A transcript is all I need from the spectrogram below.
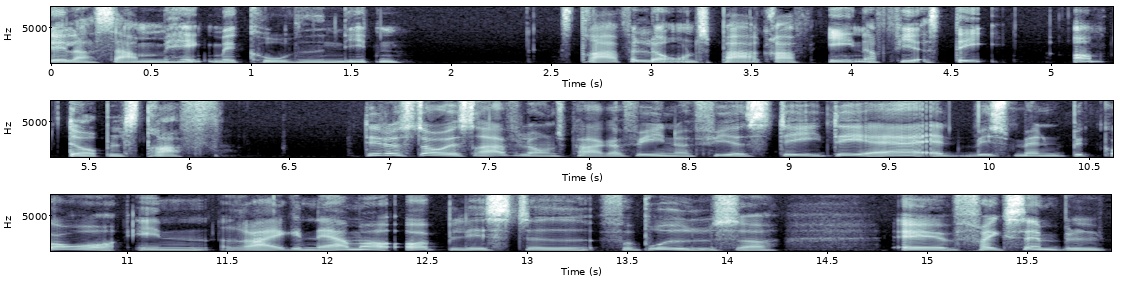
eller sammenhæng med covid-19. straffelovens paragraf 81d om dobbeltstraf. Det, der står i straffelovens paragraf 81d, det er, at hvis man begår en række nærmere oplistede forbrydelser, øh, for eksempel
